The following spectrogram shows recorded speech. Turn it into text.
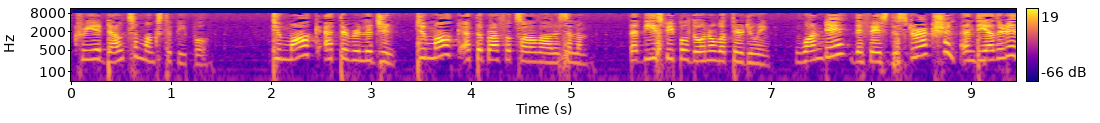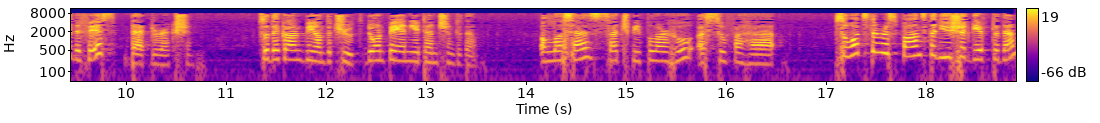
create doubts amongst the people. To mock at the religion. To mock at the Prophet ﷺ. That these people don't know what they're doing. One day they face this direction and the other day they face that direction. So they can't be on the truth. Don't pay any attention to them. Allah says such people are who? As-sufaha. So what's the response that you should give to them?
